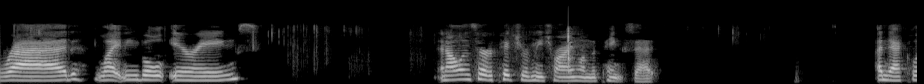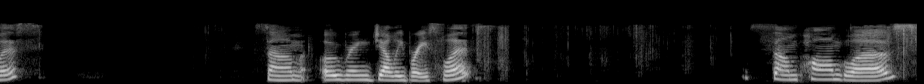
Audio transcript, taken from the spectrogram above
rad lightning bolt earrings. And I'll insert a picture of me trying on the pink set. A necklace. Some O-ring jelly bracelets. Some palm gloves.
